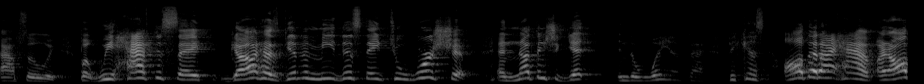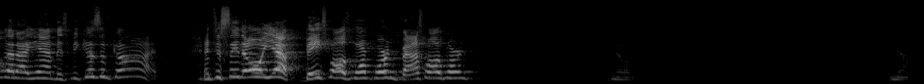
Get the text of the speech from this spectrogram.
Absolutely. But we have to say, God has given me this day to worship, and nothing should get in the way of that. Because all that I have and all that I am is because of God. And to say that, oh yeah, baseball is more important, basketball is more important, No. No.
